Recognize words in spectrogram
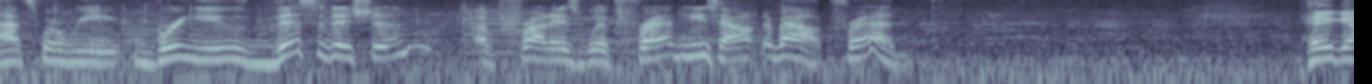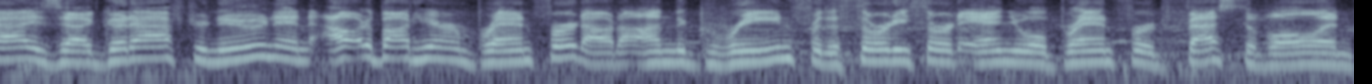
that's where we bring you this edition of Fridays with Fred. He's out and about. Fred. Hey guys, uh, good afternoon and out and about here in Branford, out on the green for the 33rd annual Branford Festival. And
